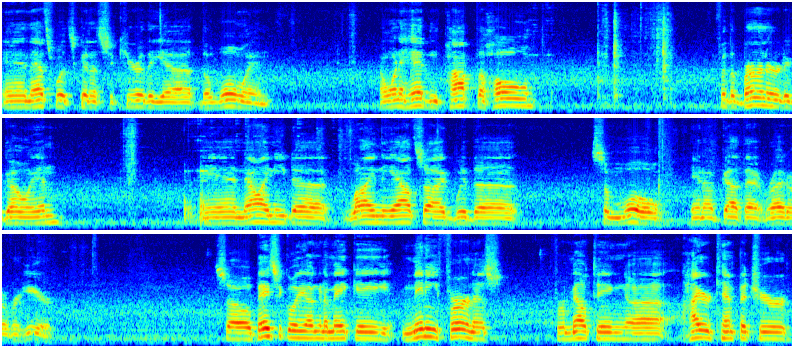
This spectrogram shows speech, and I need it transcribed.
and that's what's going to secure the, uh, the wool in. I went ahead and popped the hole for the burner to go in, and now I need to line the outside with uh, some wool, and I've got that right over here. So basically I'm going to make a mini furnace for melting uh, higher temperature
